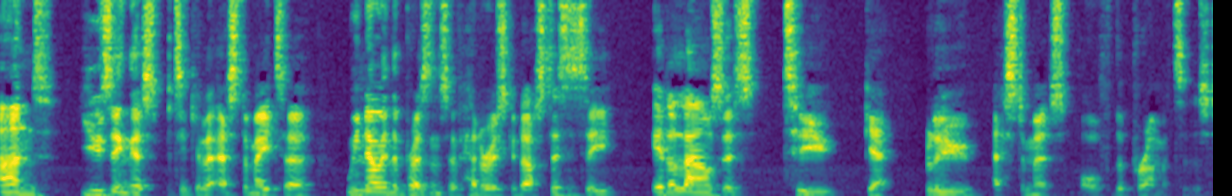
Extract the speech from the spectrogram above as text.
And using this particular estimator, we know in the presence of heteroscedasticity, it allows us to get blue estimates of the parameters.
